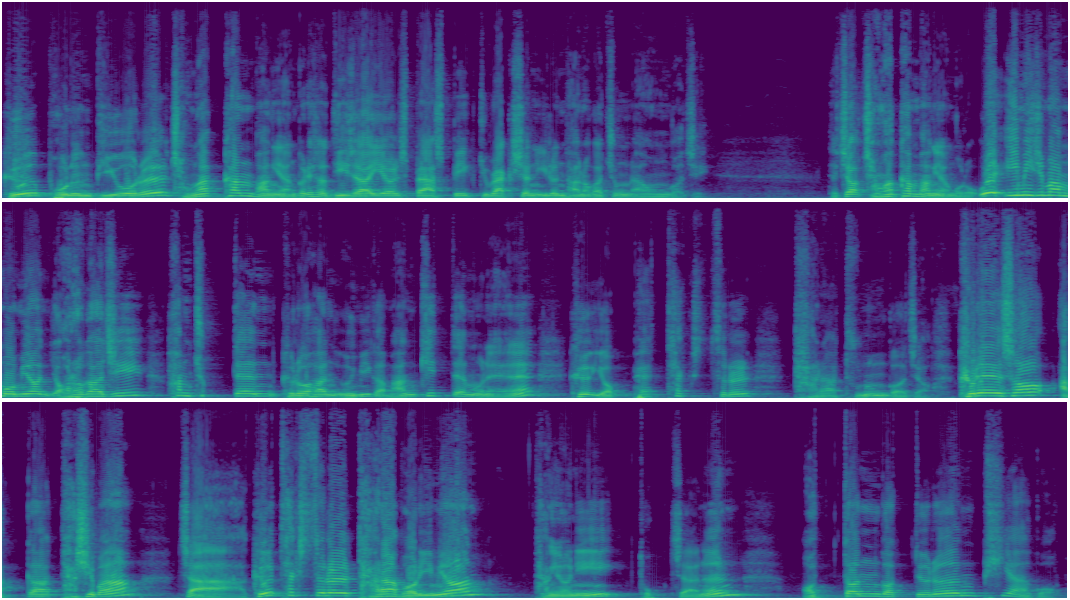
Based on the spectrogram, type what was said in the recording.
그 보는 비호를 정확한 방향. 그래서 desire, specific, direction 이런 단어가 쭉 나온 거지. 됐죠? 정확한 방향으로. 왜 이미지만 보면 여러 가지 함축된 그러한 의미가 많기 때문에 그 옆에 텍스트를 달아두는 거죠. 그래서 아까 다시 봐. 자, 그 텍스트를 달아버리면 당연히 독자는 어떤 것들은 피하고,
